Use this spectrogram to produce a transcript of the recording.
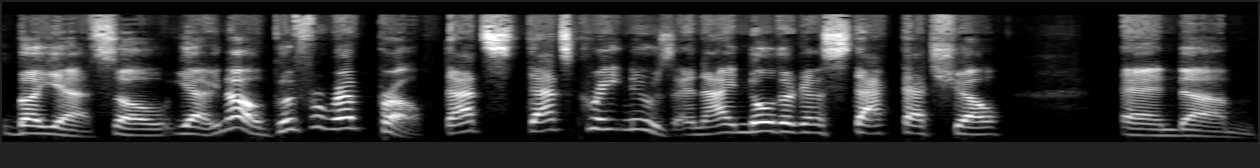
but yeah, so yeah, no, good for Rev Pro. That's that's great news, and I know they're gonna stack that show, and um,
